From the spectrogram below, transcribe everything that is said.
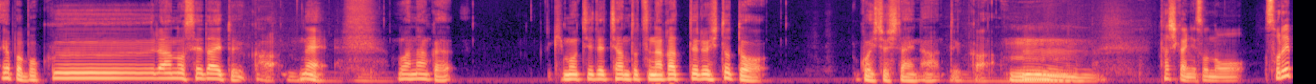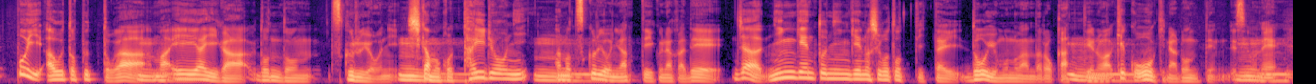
やっぱ僕らの世代というかね、はなんか気持ちでちゃんとつながってる人とご一緒したいなというか。ううん。確かにそのそれっぽいアウトプットが、うん。まあ、AI がどんどん作るように、うん。しかもこう大量に、うん。あの作るようになっていく中でじゃあ人間と人間の仕事って一体どういうものなんだろうかっていうのはうん。結構大きな論点ですよね。うん。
